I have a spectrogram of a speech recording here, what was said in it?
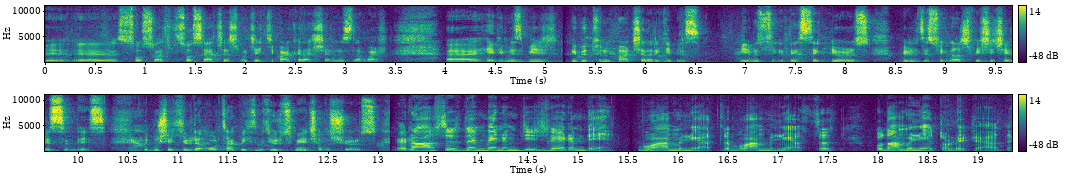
ve e, sosyal sosyal çalışmacı ekip arkadaşlarımız da var. E, hepimiz bir bir bütünün parçaları gibiyiz. Birbirimizi destekliyoruz, birbirimize sürekli alışveriş içerisindeyiz. Ve bu şekilde ortak bir hizmeti yürütmeye çalışıyoruz. Rahatsızlığım benim dizlerimde. Bu ameliyatlı, bu ameliyatsız. Bu da ameliyat olacaktı.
